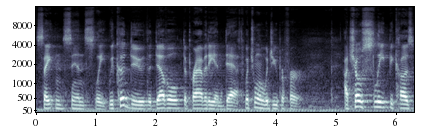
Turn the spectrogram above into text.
Satan, sin, sleep. We could do the devil, depravity, and death. Which one would you prefer? I chose sleep because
